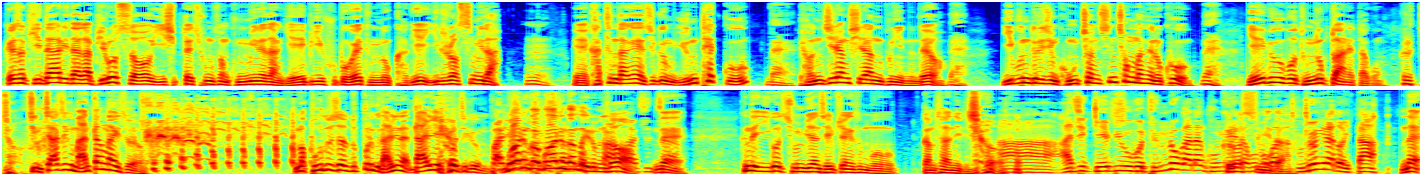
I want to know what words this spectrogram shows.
그래서 기다리다가 비로소 20대 총선 국민의당 예비 후보에 등록하기에 이르렀습니다. 음. 예, 같은 당에 지금 윤택구, 네. 변지량 씨라는 분이 있는데요. 네. 이분들이 지금 공천 신청만 해놓고 네. 예비 후보 등록도 안 했다고. 그렇죠. 지금 짜증이 만땅 나 있어요. 막 보도자료도 뿌리고 난리 나, 난리예요 지금. 뭐 하는 거야 뭐 하는 거야 막 보내고 이러면서. 아. 네. 근데 이거 준비한 제 입장에서 뭐 감사한 일이죠. 아, 아직 예비 후보 등록 안 한 국민의당 그렇습니다. 후보가 두 명이나 더 있다. 네.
